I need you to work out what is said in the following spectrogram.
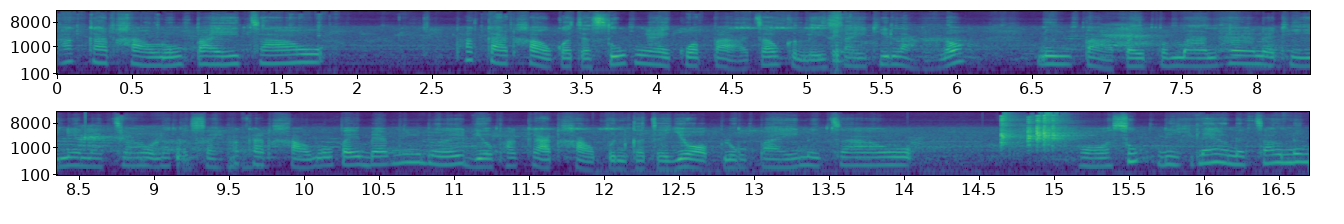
ผักกาดขาวลงไปเจ้า ผักกาดขาวก็จะซุกง่ายกว่าป่าเจ้าก็เลยใส่ที่หลังเนาะนึ่งป่าไปประมาณ 5 นาทีเนี่ยนะเจ้าแล้วก็ใส่ผักกาดขาวลงไปแบบนี้เลย เดี๋ยวผักกาดขาวเปิ่นก็จะหยอบลงไปนะเจ้าพอสุกดีแล้วนะเจ้านึ่ง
